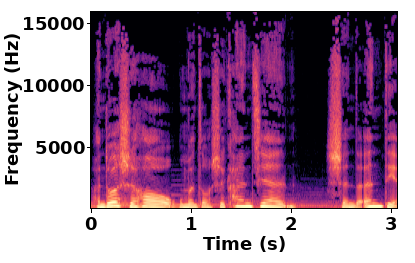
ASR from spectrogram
很多时候，我们总是看见神的恩典；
